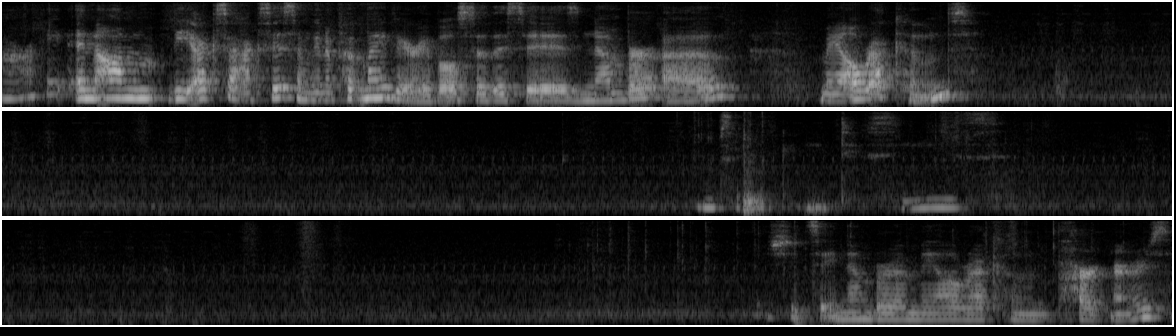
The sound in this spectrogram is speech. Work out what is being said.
All right, and on the x-axis, I'm gonna put my variable. So this is number of male raccoons. Oops, I need two C's. It should say number of male raccoon partners.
